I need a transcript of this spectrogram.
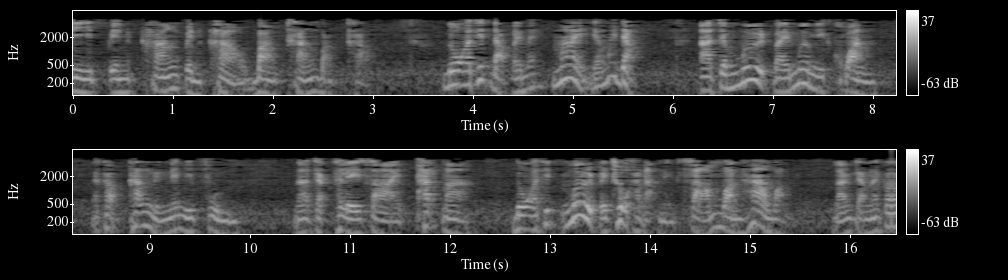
มีเป็นครั้งเป็นคราว บางครั้งบางคราวดวงอาทิตย์ดับไปไหมไม่ยังไม่ดับ อาจจะมืดไปเมื่อมีควันนะครับ ครั้งหนึ่งเนี่ยมีฝุ่นนะจากทะเลทรายพัดมาดวงอาทิตย์มืดไปชั่วขณะหนึ่งสามวันห้าวัน หลังจากนั้นก็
